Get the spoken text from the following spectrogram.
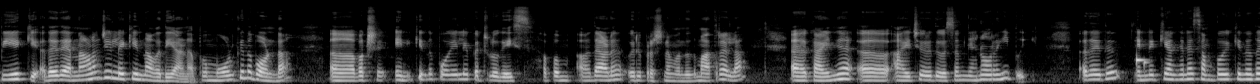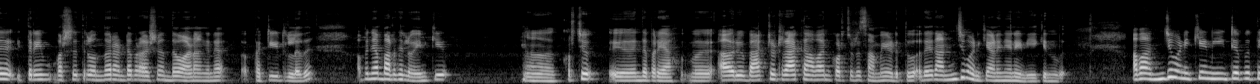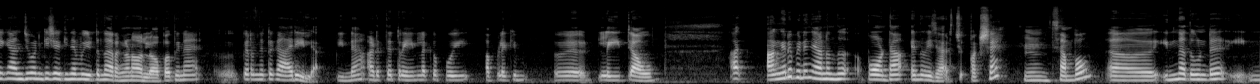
പി എക്ക് അതായത് എറണാകുളം ജില്ലയ്ക്ക് ഇന്ന് അവധിയാണ്. അപ്പം മോൾക്ക് ഇന്ന് പോകണ്ട പക്ഷേ എനിക്കിന്ന് പോയാലേ പറ്റുള്ളൂ ഗൈസ്. അപ്പം അതാണ് ഒരു പ്രശ്നം വന്നത്. മാത്രമല്ല കഴിഞ്ഞ ആഴ്ച ഒരു ദിവസം ഞാൻ ഉറങ്ങിപ്പോയി. അതായത് എനിക്ക് അങ്ങനെ സംഭവിക്കുന്നത് ഇത്രയും വർഷത്തിൽ ഒന്നോ രണ്ടോ പ്രാവശ്യം എന്തോ ആണ് അങ്ങനെ പറ്റിയിട്ടുള്ളത്. അപ്പോൾ ഞാൻ പറഞ്ഞല്ലോ എനിക്ക് കുറച്ച് എന്താ പറയുക ആ ഒരു ബാക്ക് ടു ട്രാക്ക് ആവാൻ കുറച്ചുകൂടെ സമയം എടുത്തു. അതായത് അഞ്ച് മണിക്കാണ് ഞാൻ എണീക്കുന്നത്. അപ്പോൾ അഞ്ച് മണിക്ക് എണീറ്റപ്പോഴത്തേക്ക് അഞ്ച് മണിക്ക് ശരിക്കും ഞാൻ വീട്ടിൽ നിന്ന് ഇറങ്ങണമല്ലോ. അപ്പോൾ പിന്നെ പറഞ്ഞിട്ട് കാര്യമില്ല. പിന്നെ അടുത്ത ട്രെയിനിലൊക്കെ പോയി അപ്പോഴേക്കും ലേറ്റ് ആവും. അങ്ങനെ പിന്നെ ഞാനൊന്ന് പോണ്ട എന്ന് വിചാരിച്ചു. പക്ഷേ സംഭവം ഇന്നതുകൊണ്ട്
